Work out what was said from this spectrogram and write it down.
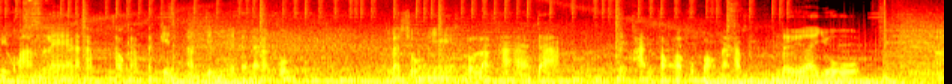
มีความแรนะครับ เท่ากับสกินอันติเมตนะครับผม และช่วงนี้ลดราคาจาก 1,200 คูปองนะครับ เหลืออยู่อ่า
